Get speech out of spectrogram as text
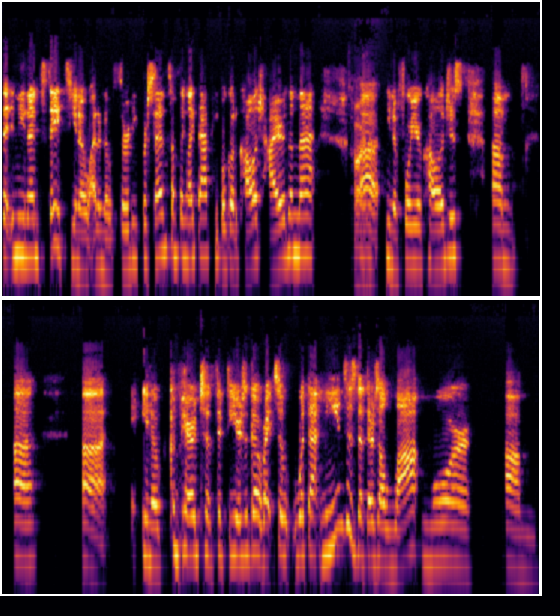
that in the United States, you know, I don't know, 30%, something like that, people go to college higher than that, uh, you know, four year colleges. Um, uh, uh, you know, compared to 50 years ago, right? So what that means is that there's a lot more um,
